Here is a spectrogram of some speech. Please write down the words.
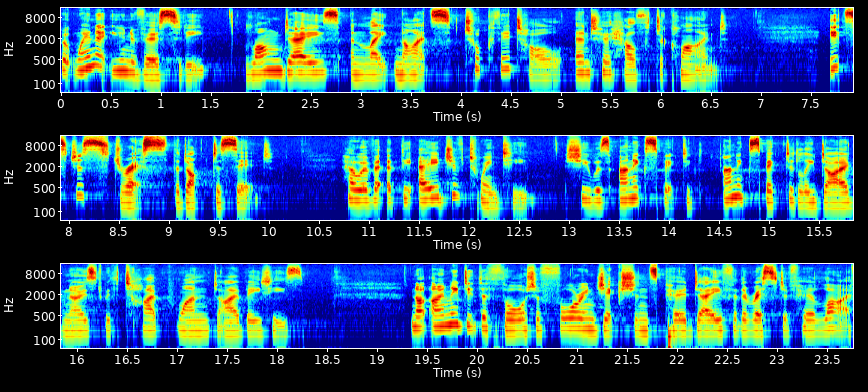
but when at university, long days and late nights took their toll and her health declined. It's just stress, the doctor said. However, at the age of 20, she was unexpected, unexpectedly diagnosed with type 1 diabetes. Not only did the thought of four injections per day for the rest of her life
